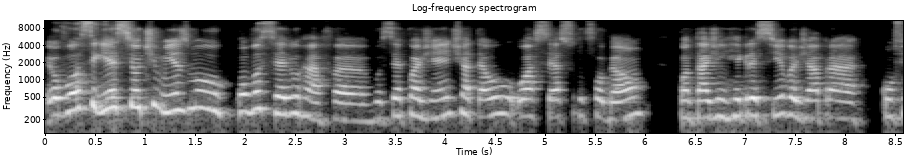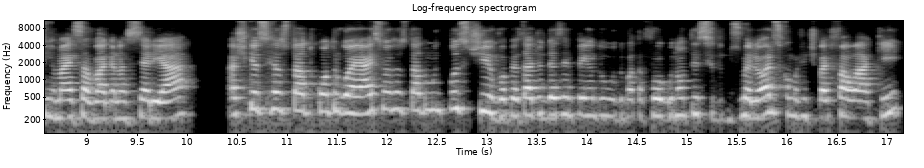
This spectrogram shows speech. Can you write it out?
Eu vou seguir esse otimismo com você, viu, Rafa? Você é com a gente até o, o acesso do fogão, contagem regressiva já para confirmar essa vaga na Série A. Acho que esse resultado contra o Goiás foi um resultado muito positivo, apesar de o desempenho do, do Botafogo não ter sido dos melhores, como a gente vai falar aqui.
